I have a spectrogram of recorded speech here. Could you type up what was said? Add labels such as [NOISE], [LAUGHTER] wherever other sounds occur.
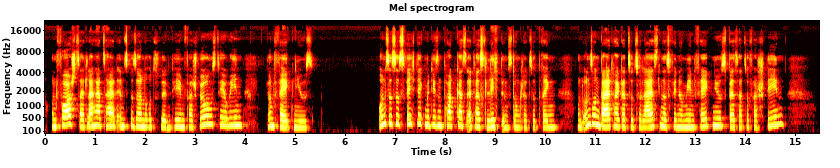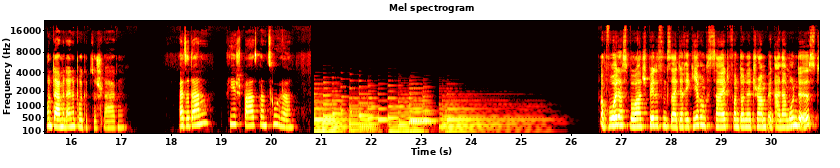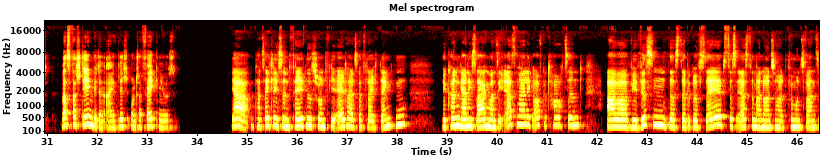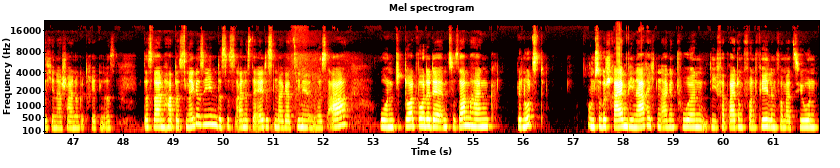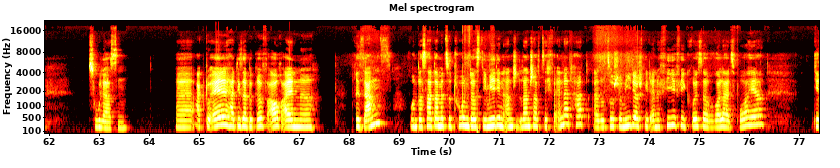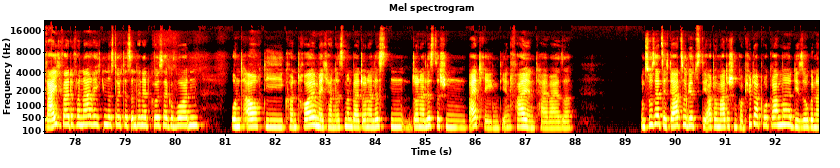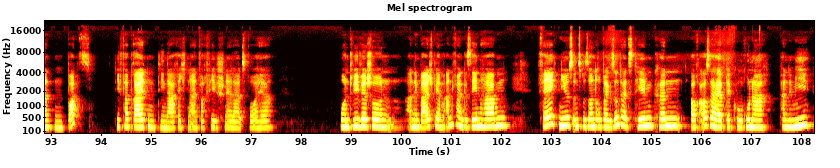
und forscht seit langer Zeit insbesondere zu den Themen Verschwörungstheorien und Fake News. Uns ist es wichtig, mit diesem Podcast etwas Licht ins Dunkle zu bringen und unseren Beitrag dazu zu leisten, das Phänomen Fake News besser zu verstehen und damit eine Brücke zu schlagen. Also dann, viel Spaß beim Zuhören. Obwohl das Wort spätestens seit der Regierungszeit von Donald Trump in aller Munde ist, was verstehen wir denn eigentlich unter Fake News? Ja, tatsächlich sind Fake News schon viel älter, als wir vielleicht denken. Wir können gar nicht sagen, wann sie erstmalig aufgetaucht sind, aber wir wissen, dass der Begriff selbst das erste Mal 1925 in Erscheinung getreten ist. Das war im Harper's Magazine, das ist eines der ältesten Magazine in den USA und dort wurde der im Zusammenhang benutzt, um zu beschreiben, wie Nachrichtenagenturen die Verbreitung von Fehlinformationen zulassen. Äh, aktuell hat dieser Begriff auch eine Brisanz und das hat damit zu tun, dass die Medienlandschaft sich verändert hat. Also Social Media spielt eine viel, viel größere Rolle als vorher. Die Reichweite von Nachrichten ist durch das Internet größer geworden und auch die Kontrollmechanismen bei Journalisten, journalistischen Beiträgen, die entfallen teilweise. Und zusätzlich dazu gibt es die automatischen Computerprogramme, die sogenannten Bots, die verbreiten die Nachrichten einfach viel schneller als vorher. Und wie wir schon an dem Beispiel am Anfang gesehen haben, Fake News, insbesondere bei Gesundheitsthemen, können auch außerhalb der Corona-Pandemie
